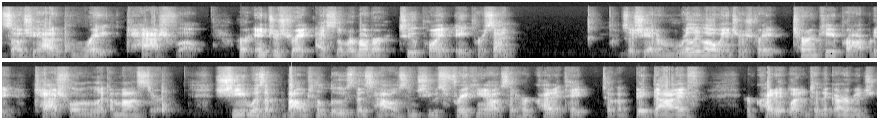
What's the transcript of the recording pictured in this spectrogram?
So she had great cash flow. Her interest rate, I still remember, 2.8%. So she had a really low interest rate, turnkey property, cash flowing like a monster. She was about to lose this house and she was freaking out, said her credit take, took a big dive. Her credit went into the garbage.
